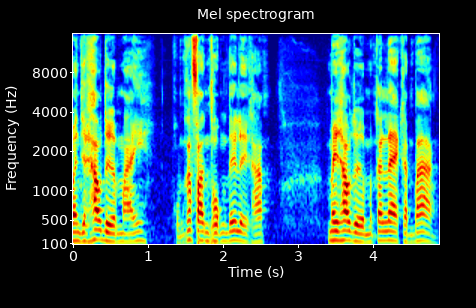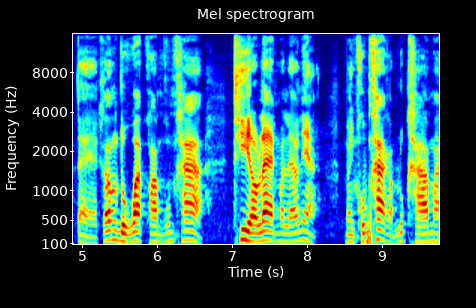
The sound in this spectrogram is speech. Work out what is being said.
มันจะเท่าเดิมไหม ผมก็ฟันธงได้เลยครับ ไม่เท่าเดิมมันก็แลกกันบ้าง แต่ก็ต้องดูว่าความคุ้มค่าที่เราแลกมาแล้วเนี่ย มันคุ้มค่ากับลูกค้าไหม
